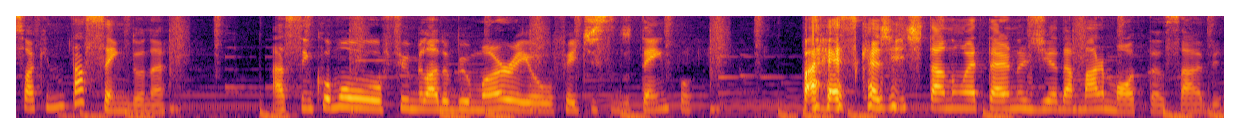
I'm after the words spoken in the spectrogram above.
Só que não tá sendo, né? Assim como o filme lá do Bill Murray, O Feitiço do Tempo, parece que a gente tá num eterno dia da marmota, sabe?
